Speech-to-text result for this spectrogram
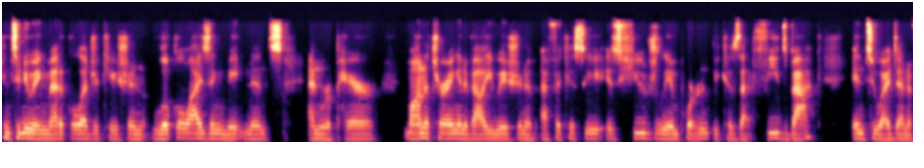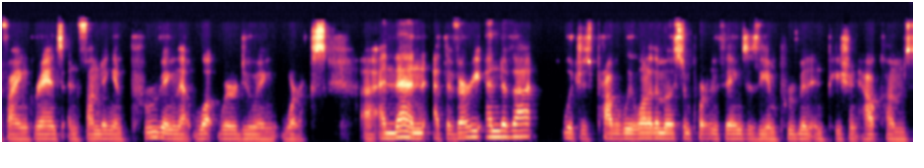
continuing medical education, localizing maintenance and repair, monitoring and evaluation of efficacy is hugely important because that feeds back into identifying grants and funding and proving that what we're doing works. Uh, and then at the very end of that, which is probably one of the most important things is the improvement in patient outcomes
